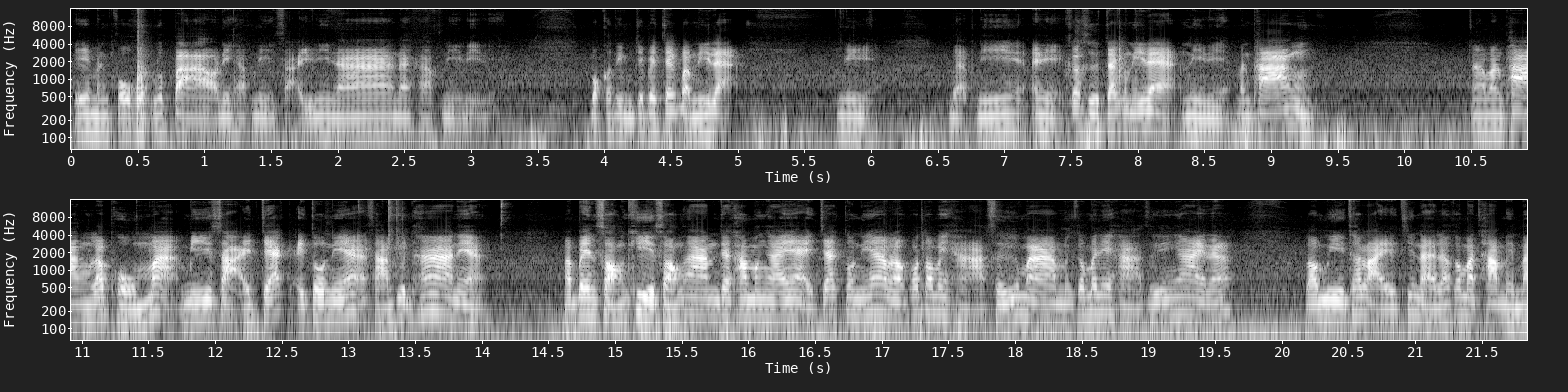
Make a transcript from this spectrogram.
เอ๊ะมันโกหกหรือเปล่านี่ครับนี่สายอยู่นี่นะนะครับนี่นี่ปกติมันจะเป็นแจ็คแบบนี้แหละ นี่ แบบนี้อันนี้ก็คือแจ็คตัวนี้แหละนี่นี่มันพังอะมันพังแล้วผมอะมีสายแจ็คไอตัวเนี้ยสามจุดห้าเนี่ยมันเป็นสองขีดสองอันจะทำยังไงอะไอ้แจ็คตัวเนี้ยเราก็ต้องไปหาซื้อมามันก็ไม่ได้หาซื้อง่ายๆนะเรามีเท่าไหร่ที่ไหนแล้วก็มาทำเห็นไหม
